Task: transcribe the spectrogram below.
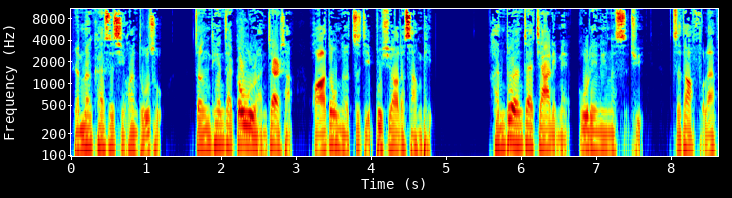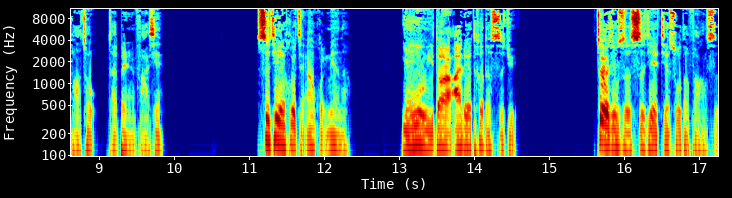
人们开始喜欢独处，整天在购物软件上滑动着自己不需要的商品。很多人在家里面孤零零的死去，直到腐烂发臭才被人发现。世界会怎样毁灭呢？引用一段艾略特的诗句：“这就是世界结束的方式，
